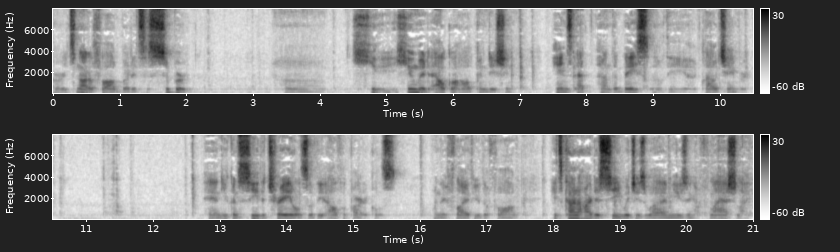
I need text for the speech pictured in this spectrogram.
or it's not a fog, but it's a super uh, hu humid alcohol condition in at on the base of the uh, cloud chamber and you can see the trails of the alpha particles when they fly through the fog. It's kind of hard to see, which is why I'm using a flashlight.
